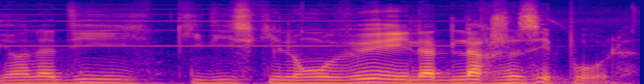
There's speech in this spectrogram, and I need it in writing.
Il y en a dit qui disent qu'ils l'ont vu et il a de larges épaules.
